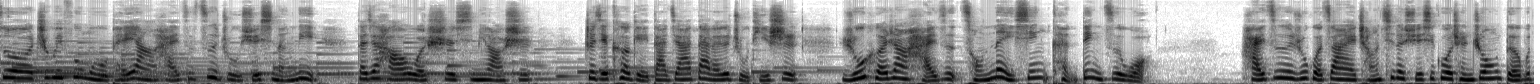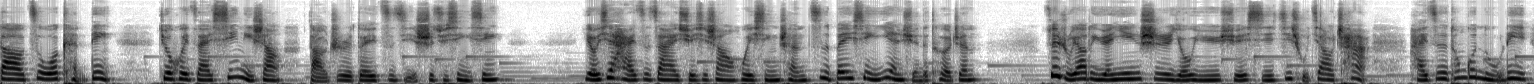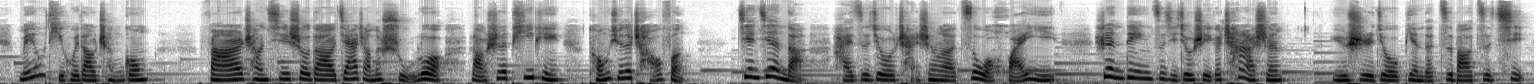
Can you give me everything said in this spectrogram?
做智慧父母，培养孩子自主学习能力。大家好，我是西米老师。这节课给大家带来的主题是如何让孩子从内心肯定自我。孩子如果在长期的学习过程中得不到自我肯定，就会在心理上导致对自己失去信心。有些孩子在学习上会形成自卑性厌学的特征，最主要的原因是由于学习基础较差。孩子通过努力没有体会到成功，反而长期受到家长的数落、老师的批评、同学的嘲讽，渐渐的，孩子就产生了自我怀疑，认定自己就是一个差生，于是就变得自暴自弃。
